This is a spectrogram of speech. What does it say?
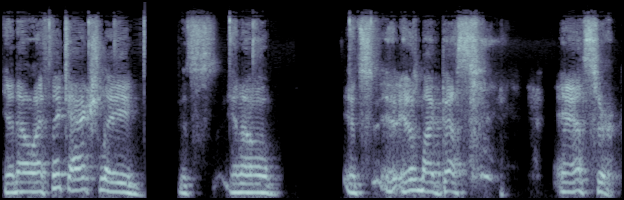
you know, I think actually it's, you know, it's it is my best answer.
